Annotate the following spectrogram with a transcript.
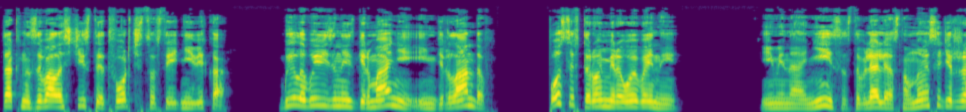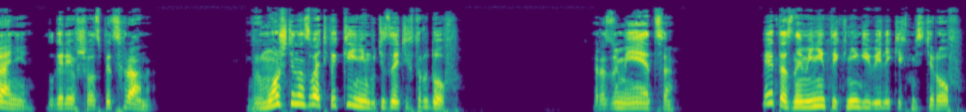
Так называлось чистое творчество в средние века. Было вывезено из Германии и Нидерландов после Второй мировой войны Именно они составляли основное содержание сгоревшего спецхрана. Вы можете назвать какие-нибудь из этих трудов? Разумеется. Это знаменитые книги великих мастеров.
